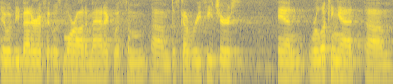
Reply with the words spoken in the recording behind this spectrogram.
it would be better if it was more automatic with some um, discovery features. And we're looking at, um,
